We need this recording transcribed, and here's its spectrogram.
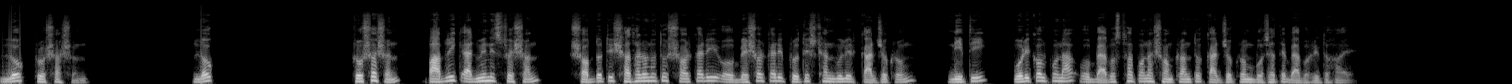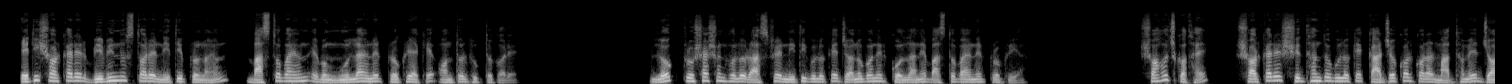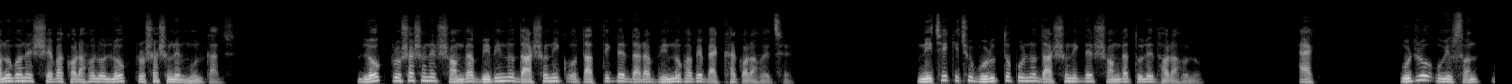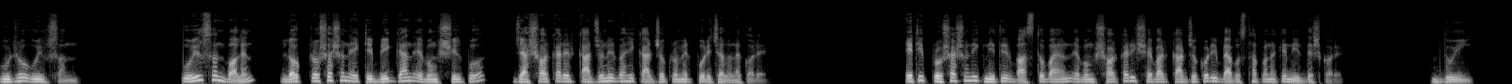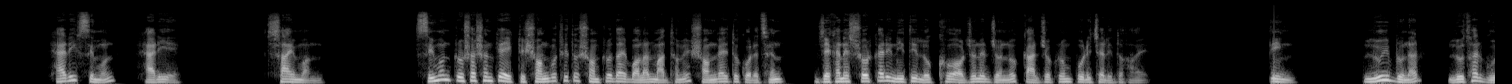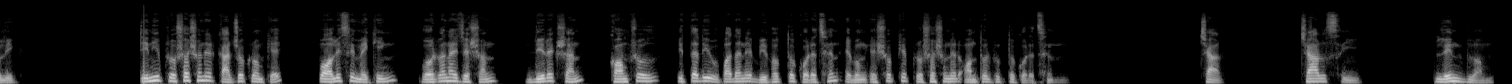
লোক প্রশাসন। লোক প্রশাসন, পাবলিক অ্যাডমিনিস্ট্রেশন শব্দটি সাধারণত সরকারি ও বেসরকারি প্রতিষ্ঠানগুলির কার্যক্রম, নীতি, পরিকল্পনা ও ব্যবস্থাপনা সংক্রান্ত কার্যক্রম বোঝাতে ব্যবহৃত হয়। এটি সরকারের বিভিন্ন স্তরের নীতি প্রণয়ন, বাস্তবায়ন এবং মূল্যায়নের প্রক্রিয়াকে অন্তর্ভুক্ত করে। লোক প্রশাসন হল রাষ্ট্রের নীতিগুলোকে জনগণের কল্যাণে বাস্তবায়নের প্রক্রিয়া। সহজ কথায় সরকারের সিদ্ধান্তগুলোকে কার্যকর করার মাধ্যমে জনগণের সেবা করা হল লোক প্রশাসনের মূল কাজ। লোক প্রশাসনের সংজ্ঞা বিভিন্ন দার্শনিক ও তাত্ত্বিকদের দ্বারা ভিন্নভাবে ব্যাখ্যা করা হয়েছে। নিচে কিছু গুরুত্বপূর্ণ দার্শনিকদের সংজ্ঞা তুলে ধরা হল। এক, Woodrow Wilson Woodrow Wilson. Wilson বলেন, লোক প্রশাসন একটি বিজ্ঞান এবং শিল্প যা সরকারের কার্যনির্বাহী কার্যক্রমের পরিচালনা করে। এটি প্রশাসনিক নীতির বাস্তবায়ন এবং সরকারি সেবার কার্যকরী ব্যবস্থাপনাকে নির্দেশ করে। দুই, হ্যারি সিমন, হ্যারিয়ে। সাইমন। সিমন প্রশাসনকে একটি সংগঠিত সম্প্রদায় বলার মাধ্যমে সংজ্ঞায়িত করেছেন, যেখানে সরকারি নীতি লক্ষ্য অর্জনের জন্য কার্যক্রম পরিচালিত হয়। তিন, লুই ব্রুনার, লুথার গুলিগ। তিনি প্রশাসনের কার্যক্রমকে policy making, organisation, direction, control ইত্যাদি উপাদানে বিভক্ত করেছেন এবং এসবকে প্রশাসনের অন্তর্ভুক্ত করেছেন। চার। চার্লস ই। লিন্ডব্লম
